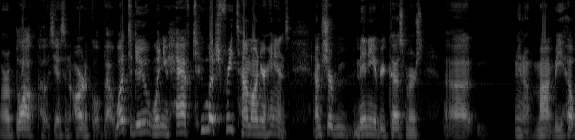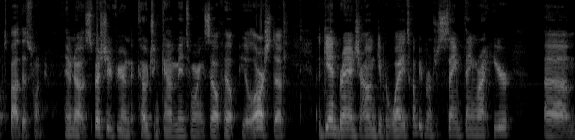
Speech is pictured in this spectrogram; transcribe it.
or a blog post. Yes, an article about what to do when you have too much free time on your hands. And I'm sure many of your customers, uh, you know, might be helped by this one. Who knows? Especially if you're in the coaching, kind of mentoring, self-help, PLR stuff. Again, brand your own, give it away. It's going to be pretty much the same thing right here. Um,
